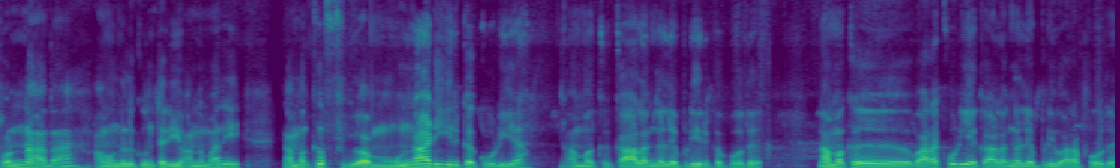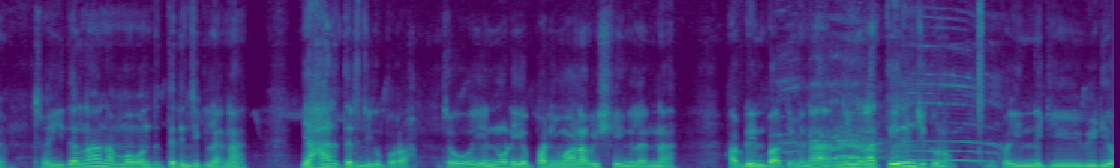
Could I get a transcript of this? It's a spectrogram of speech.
சொன்னால் தான் அவங்களுக்கும் தெரியும். அந்த மாதிரி நமக்கு முன்னாடி இருக்கக்கூடிய நமக்கு காலங்கள் எப்படி இருக்க போகுது நமக்கு வரக்கூடிய காலங்கள் எப்படி வரப்போகுது. ஸோ இதெல்லாம் நம்ம வந்து தெரிஞ்சுக்கலன்னா யார் தெரிஞ்சுக்க போகிறா ஸோ என்னுடைய பணிவான விஷயங்கள் என்ன? அப்படின்னு பார்த்தீங்கன்னா நீங்களாம் தெரிஞ்சுக்கணும். இப்போ இன்றைக்கி வீடியோ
